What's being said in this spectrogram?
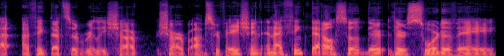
I, think that's a really sharp sharp observation, and I think that also there there's sort of a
